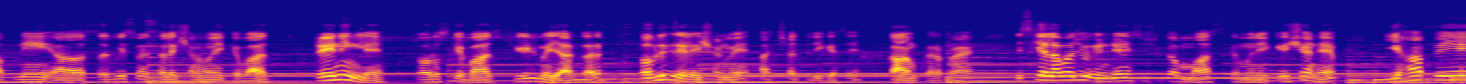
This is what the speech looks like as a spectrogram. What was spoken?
अपनी सर्विस में सिलेक्शन होने के बाद ट्रेनिंग लें। और उसके बाद फ़ील्ड में जाकर पब्लिक रिलेशन में अच्छा तरीके से काम कर पाएँ। इसके अलावा जो Indian Institute of Mass Communication है, यहाँ पे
